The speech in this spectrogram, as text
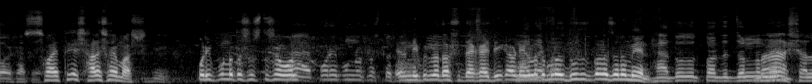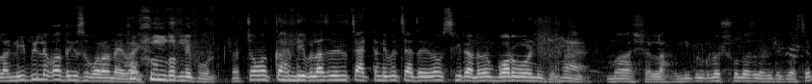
বয়স আছে। ছয় থেকে সাড়ে ছয় মাস। জি। পরিপূর্ণ তো সুস্থ সবল। হ্যাঁ পরিপূর্ণ সুস্থ দর্শক দেখাই দিই কারণ এগুলো তো মূলত দুধ উৎপাদনের জন্য মেন হ্যাঁ দুধ উৎপাদনের জন্য মাশাআল্লাহ নিপিলে কত কিছু বলা নাই খুব সুন্দর নিপুল। চমৎকার নিপিল আছে চারটা নিপিল চার জায়গায় এবং সিটান এবং বড় বড় নিপিল। হ্যাঁ। মাশাআল্লাহ নিপিলগুলো সুন্দর আছে দর্শক দেখতে পাচ্ছেন।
